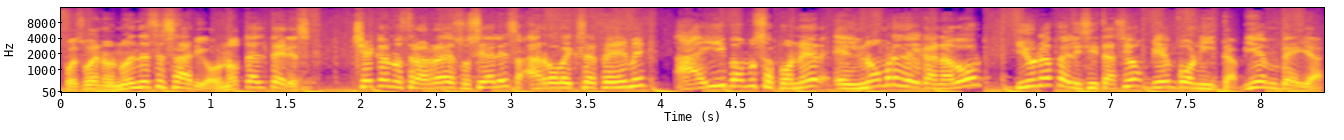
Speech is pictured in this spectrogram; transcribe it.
Pues bueno, no es necesario, no te alteres. Checa nuestras redes sociales, arroba XFM. Ahí vamos a poner el nombre del ganador y una felicitación bien bonita, bien bella.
